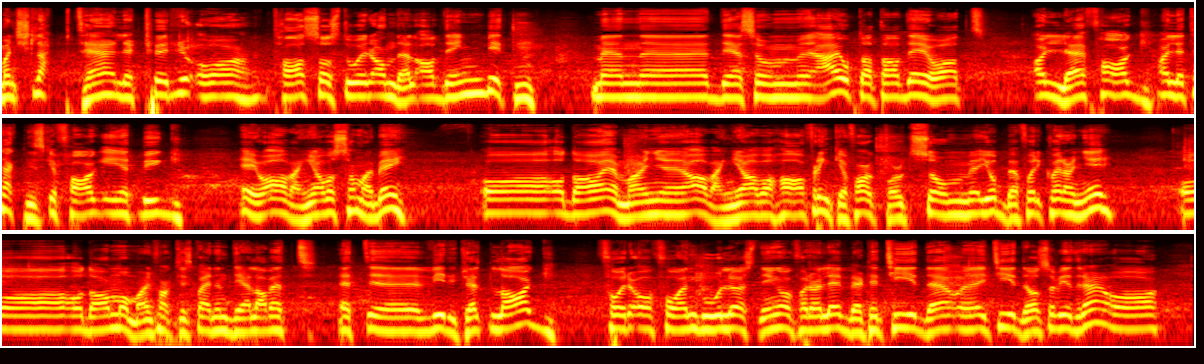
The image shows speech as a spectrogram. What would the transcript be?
man slipper til, eller tør å ta så stor andel av den biten. Men uh, det som jeg er opptatt av, det er jo at alle fag, alle tekniske fag i et bygg er jo avhengig av å samarbeide. Og, og da er man avhengig av å ha flinke fagfolk som jobber for hverandre. Og, og da må man faktisk være en del av et, et uh, virtuelt lag for å få en god løsning og for å levere til tide, i tide osv. Og, og,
